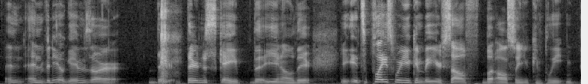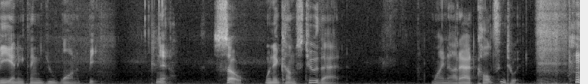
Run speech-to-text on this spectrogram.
and and video games are they're they're an escape. The, you know, they're it's a place where you can be yourself, but also you can ple- be anything you want to be. yeah. So when it comes to that, why not add cults into it?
